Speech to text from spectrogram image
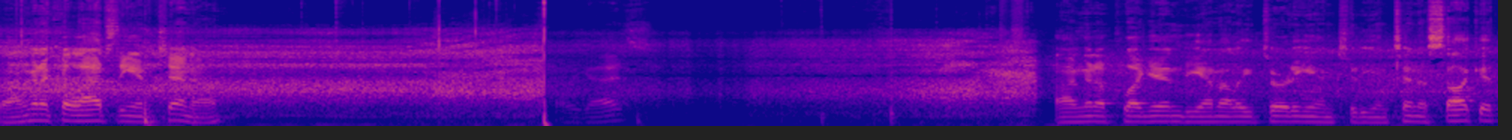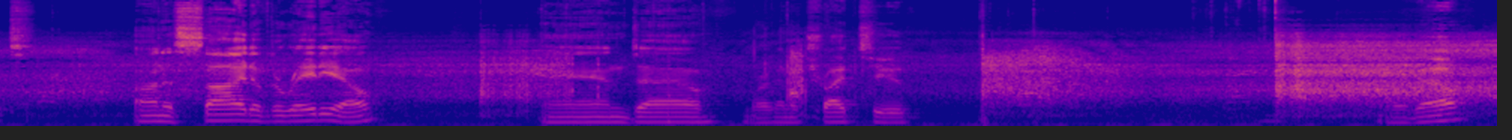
So I'm going to collapse the antenna. I'm going to plug in the MLA30 into the antenna socket on the side of the radio. And uh, we're going to try to... There we go.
